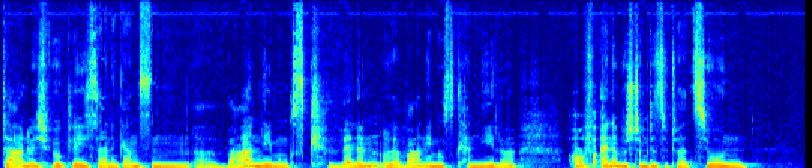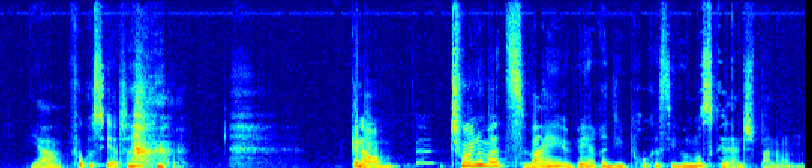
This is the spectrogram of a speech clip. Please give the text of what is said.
dadurch wirklich seine ganzen äh, Wahrnehmungsquellen oder Wahrnehmungskanäle auf eine bestimmte Situation ja, fokussiert. genau. Tool Nummer zwei wäre die progressive Muskelentspannung.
